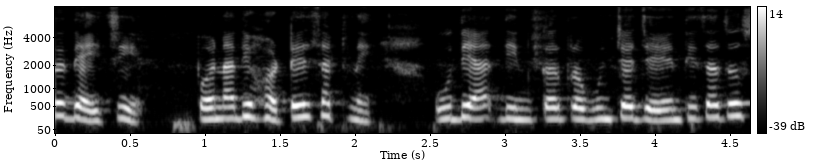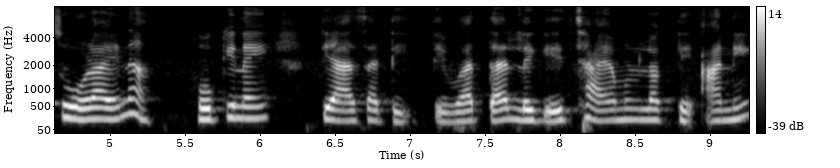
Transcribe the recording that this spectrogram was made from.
तर द्यायची आहे पण आधी हॉटेलसाठी नाही. उद्या दिनकर प्रभूंच्या जयंतीचा जो सोहळा आहे ना हो की नाही? त्यासाठी तेव्हा आता लगेच छाया म्हणू लागते. आणि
